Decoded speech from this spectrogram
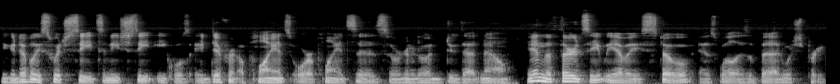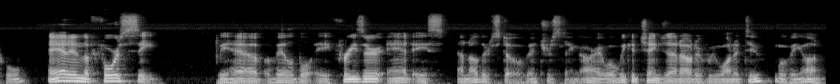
you can definitely switch seats, and each seat equals a different appliance or appliances, so we're going to go ahead and do that now. In the third seat, we have a stove, as well as a bed, which is pretty cool. And in the fourth seat, we have available a freezer and a, another stove. Interesting. All right, well, we could change that out if we wanted to. Moving on.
